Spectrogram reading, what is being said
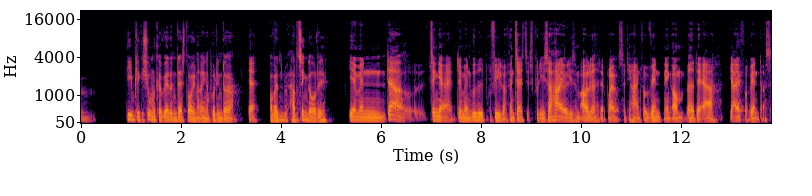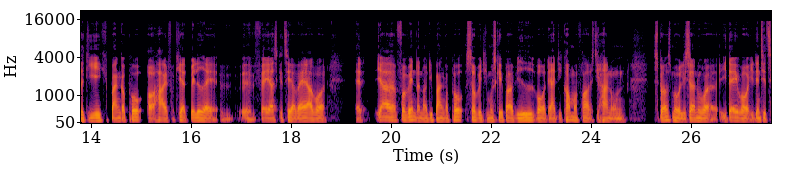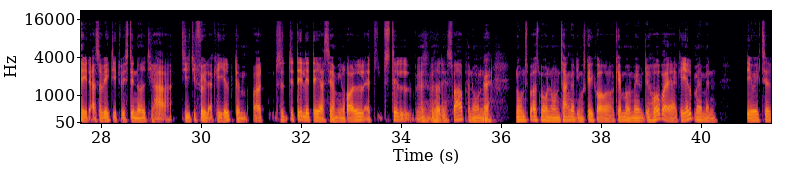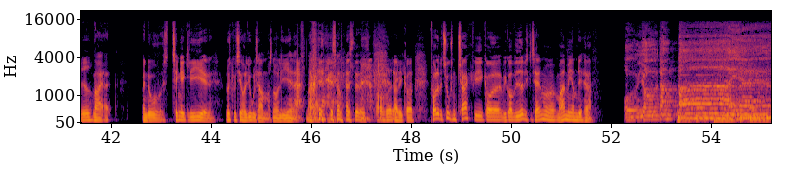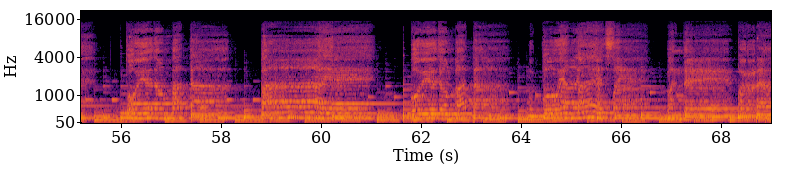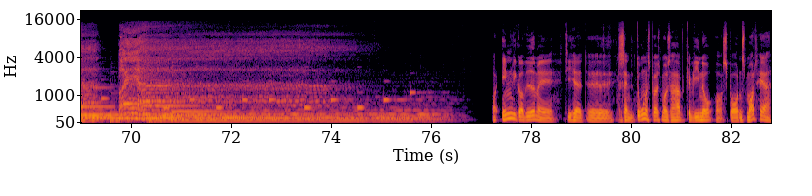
de implikationer kan være, at den der står og ringer på din dør. Ja. Og hvad, har du tænkt over det? Jamen, der tænker jeg, at det med en udvidet profil var fantastisk, fordi så har jeg jo ligesom afleveret det brev, så de har en forventning om, hvad det er, jeg forventer, så de ikke banker på og har et forkert billede af, øh, hvad jeg skal til at være, hvor at jeg forventer, når de banker på, så vil de måske bare vide, hvor det er, de kommer fra, hvis de har nogle spørgsmål, især nu i dag, hvor identitet er så vigtigt, hvis det er noget, de, har, de, de føler kan hjælpe dem. Og så det, det er lidt det, jeg ser min rolle, at stille, hvad hedder det, svare på nogle, ja. nogle spørgsmål, nogle tanker, de måske går og kæmper med. Det håber jeg, jeg kan hjælpe med, men det er jo ikke til at vide. Nej, men du tænker ikke lige, øh, nu skal vi til at holde jul sammen og sådan noget lige her. Nej, nej, sådan er det ikke. Overhovedet ikke. Det er godt. Forløbet, tusind tak. Vi går, vi går videre. Vi skal tale meget mere om det her. Oh, inden vi går videre med de her øh, interessante donorspørgsmål, så har, kan vi lige nå og sporten småt her.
